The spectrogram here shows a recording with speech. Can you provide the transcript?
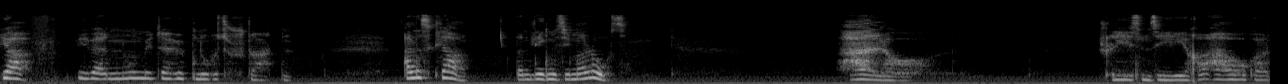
Ja, wir werden nun mit der Hypnose starten. Alles klar, dann legen Sie mal los. Hallo. Schließen Sie Ihre Augen.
